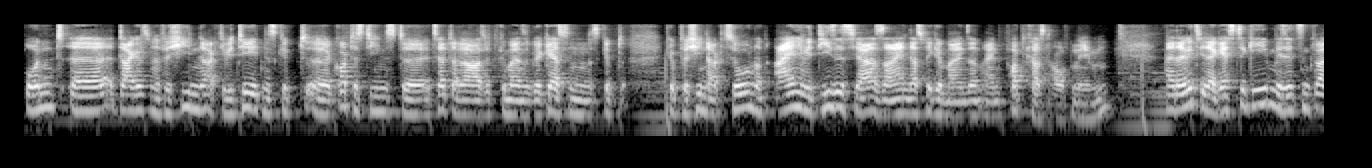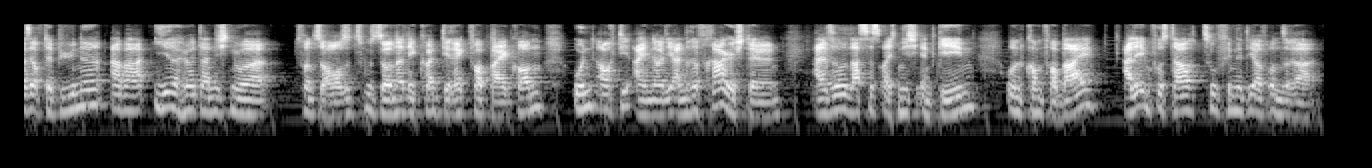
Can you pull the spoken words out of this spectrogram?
Und äh, da gibt es verschiedene Aktivitäten, es gibt äh, Gottesdienste etc., es wird gemeinsam gegessen, es gibt, gibt verschiedene Aktionen und eine wird dieses Jahr sein, dass wir gemeinsam einen Podcast aufnehmen. Äh, da wird es wieder Gäste geben, wir sitzen quasi auf der Bühne, aber ihr hört dann nicht nur von zu Hause zu, sondern ihr könnt direkt vorbeikommen und auch die eine oder die andere Frage stellen. Also lasst es euch nicht entgehen und kommt vorbei. Alle Infos dazu findet ihr auf unserer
